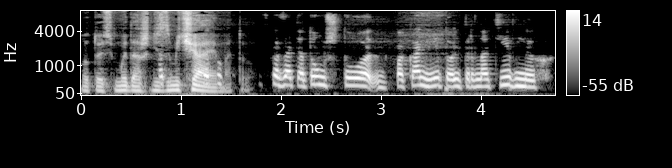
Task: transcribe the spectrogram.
Ну, то есть мы даже не замечаем этого. Сказать о том, что пока нет альтернативных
